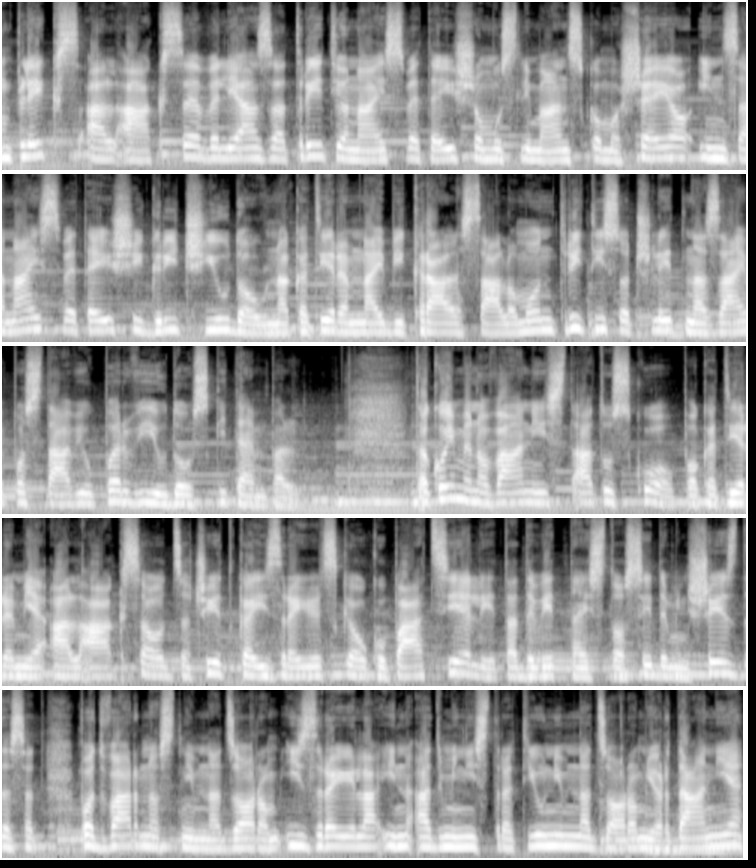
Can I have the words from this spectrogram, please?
Kompleks Al-Aqsa velja za tretjo najsvetejšo muslimansko mošejo in za najsvetejši grič judov, na katerem naj bi kralj Salomon 3000 let nazaj postavil prvi judovski tempelj. Tako imenovani status quo, po katerem je Al-Aqsa od začetka izraelske okupacije leta 1967 pod varnostnim nadzorom Izraela in administrativnim nadzorom Jordanije,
